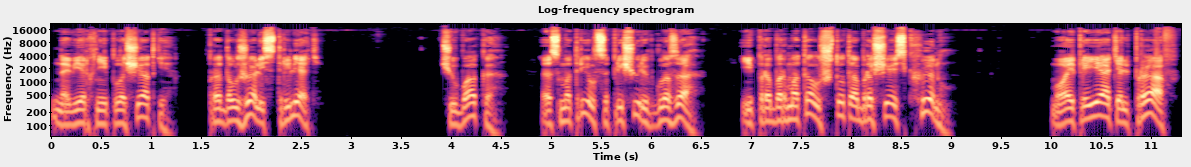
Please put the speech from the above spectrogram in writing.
На верхней площадке продолжали стрелять. Чубака осмотрелся, прищурив глаза, и пробормотал что-то, обращаясь к Хэну. «Мой приятель прав»,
